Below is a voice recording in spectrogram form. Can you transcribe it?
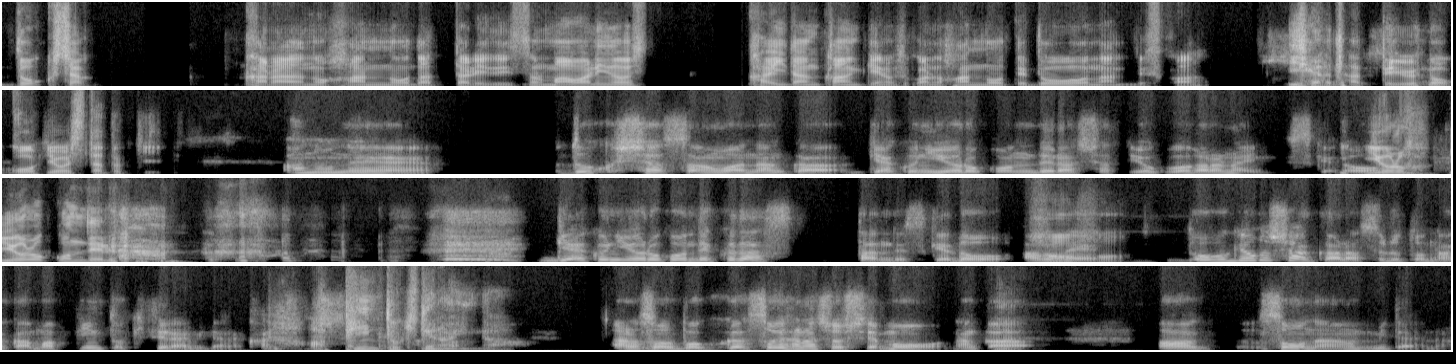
読者からの反応だったり、その周りの会談関係の人からの反応ってどうなんですか？嫌だっていうのを公表したとき。あのね読者さんはなんか逆に喜んでらっしゃってよくわからないんですけど。よろ喜んでる。逆に喜んでくださったんですけどあのね、はあは同業者からするとなんかあんまピンときてないみたいな感じであ、ピンときてないんだ。あのその僕がそういう話をしてもなんか、あそうなんみたいな。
